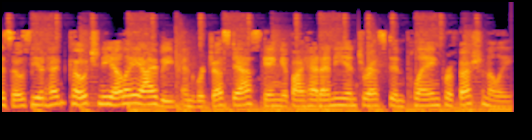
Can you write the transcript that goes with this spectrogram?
Associate head coach Niele Ivey, and were just asking if I had any interest in playing professionally.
